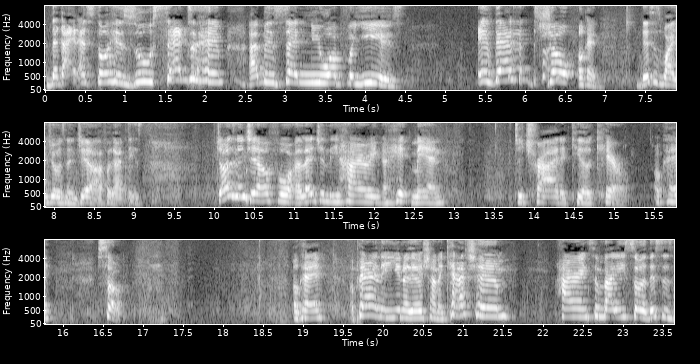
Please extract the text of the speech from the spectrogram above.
the guy that stole his zoo said to him, I've been setting you up for years if that's Joe, okay, this is why Joe's in jail. I forgot this. Joe's in jail for allegedly hiring a hitman to try to kill Carole. Okay, so okay, apparently you know they were trying to catch him, hiring somebody. So this is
